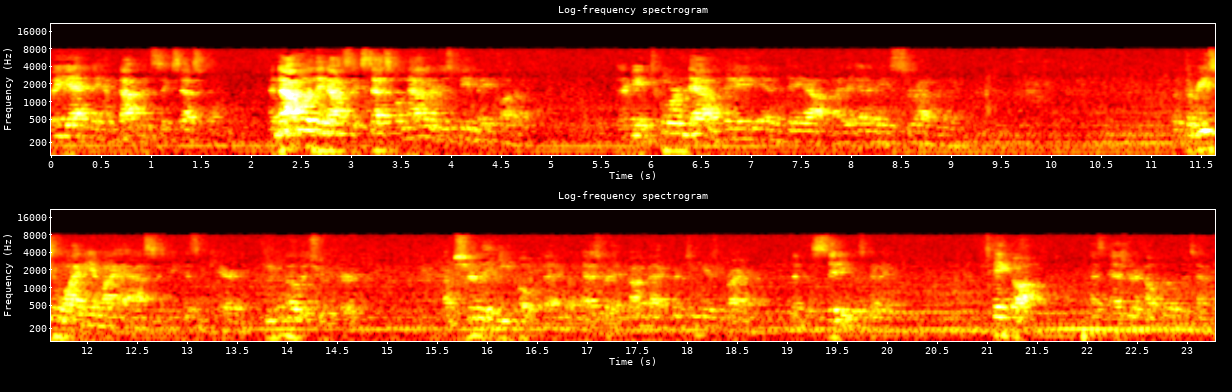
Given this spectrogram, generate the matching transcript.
but yet they have not been successful. And not only are they not successful, now they're just being made fun of. They're being torn down day in and day out by the enemies surrounding them. But the reason why Nehemiah asked is because he cared. Even though the truth hurt, I'm sure that he hoped that when Ezra had gone back 13 years prior, that the city was going to take off as Ezra helped build the temple.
